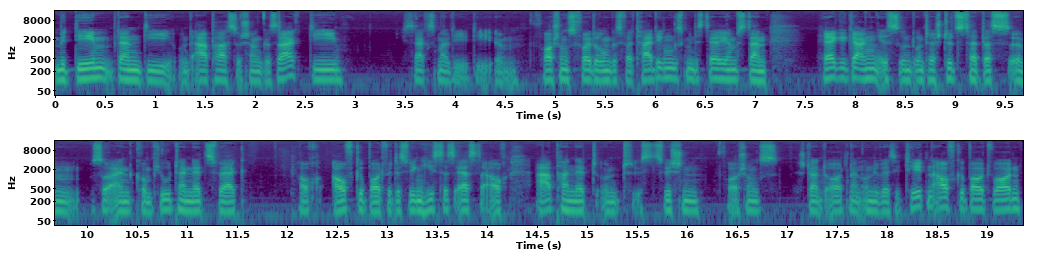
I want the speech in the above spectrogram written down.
mit dem dann die, und APA hast du schon gesagt, die, ich sag's mal, die, die ähm, Forschungsförderung des Verteidigungsministeriums dann hergegangen ist und unterstützt hat, dass ähm, so ein Computernetzwerk auch aufgebaut wird. Deswegen hieß das erste auch APANET und ist zwischen Forschungsstandorten an Universitäten aufgebaut worden.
